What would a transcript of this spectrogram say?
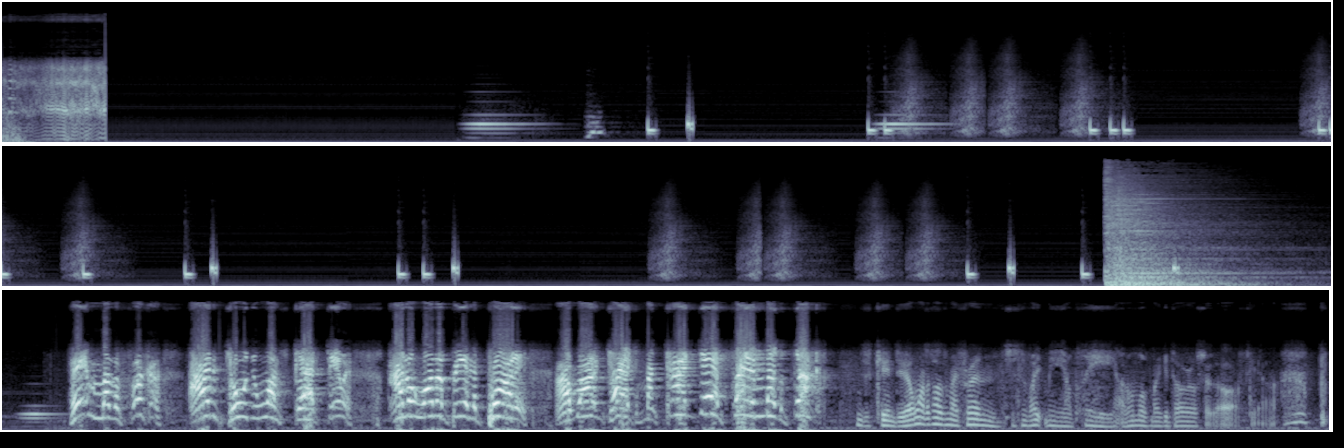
I'm dude. I want to talk to my friend. Just invite me. I'll play. I don't know if my guitar will shut off. Yeah.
